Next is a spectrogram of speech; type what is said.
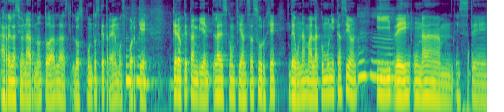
a relacionar, ¿no? Todos los puntos que traemos, porque creo que también la desconfianza surge de una mala comunicación y de una, este,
